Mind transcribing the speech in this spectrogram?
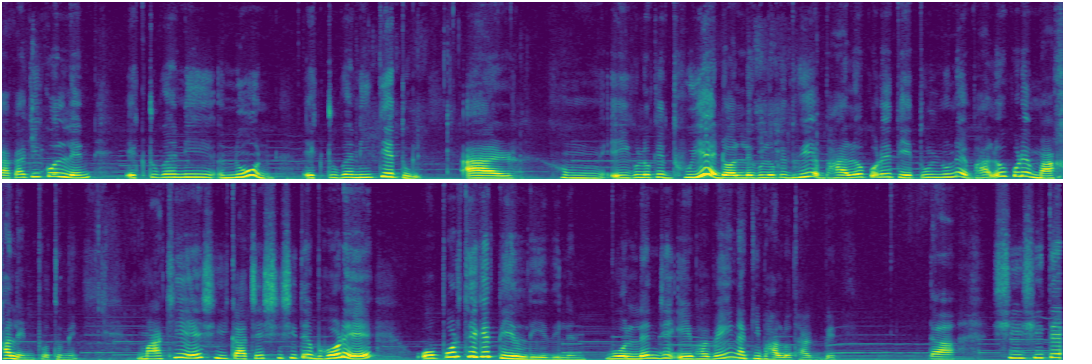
কাকা কি করলেন? একটুখানি নুন, একটুখানি তেঁতুল আর এইগুলোকে ধুয়ে, ডল্লেগুলোকে ধুয়ে ভালো করে তেঁতুল নুনে ভালো করে মাখালেন প্রথমে। মাখিয়ে শি কাচের শিশিতে ভরে ওপর থেকে তেল দিয়ে দিলেন। বললেন যে, এভাবেই নাকি ভালো থাকবে। তা শিশিতে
